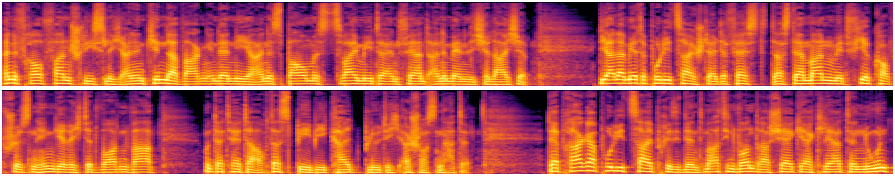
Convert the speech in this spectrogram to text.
Eine Frau fand schließlich einen Kinderwagen in der Nähe eines Baumes zwei Meter entfernt eine männliche Leiche. Die alarmierte Polizei stellte fest, dass der Mann mit vier Kopfschüssen hingerichtet worden war und der Täter auch das Baby kaltblütig erschossen hatte. Der Prager Polizeipräsident Martin Wondraschek erklärte nun,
